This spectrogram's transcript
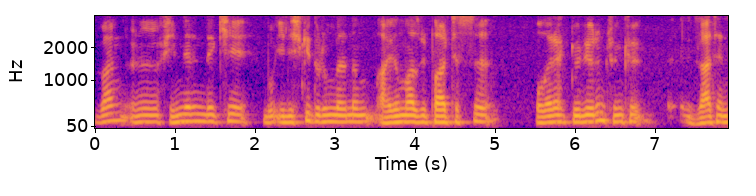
ben filmlerindeki bu ilişki durumlarının ayrılmaz bir parçası olarak görüyorum. Çünkü zaten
